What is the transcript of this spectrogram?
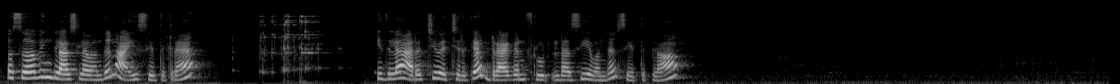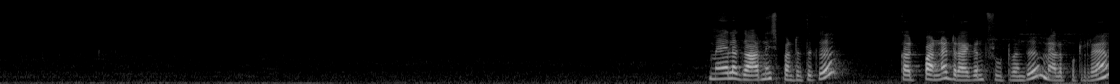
இப்போ சர்விங் கிளாஸில் வந்து நான் ஐஸ் சேர்த்துக்கிறேன். இதில் அரைச்சி வச்சுருக்க ட்ராகன் ஃப்ரூட் லஸ்ஸியை வந்து சேர்த்துக்கலாம். மேலே கார்னிஷ் பண்ணுறதுக்கு கட் பண்ண ட்ராகன் ஃப்ரூட் வந்து மேலே போட்டுடுறேன்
